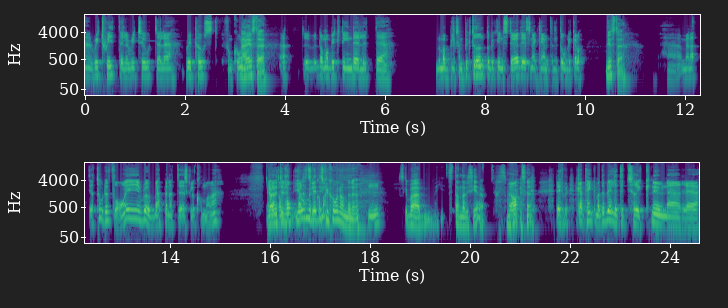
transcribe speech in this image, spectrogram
retweet eller retweet eller repost-funktion. Nej, just det. Att eh, de har byggt in det lite, de har liksom byggt runt och byggt in stöd i sina klienter lite olika då. Just det. Eh, men att jag tror det var i roadmappen att det skulle komma med. Ja, de jo, men det är diskussion om det nu. Mm. Ska bara standardisera. Ja, det, jag kan tänka mig att det blir lite tryck nu när eh,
